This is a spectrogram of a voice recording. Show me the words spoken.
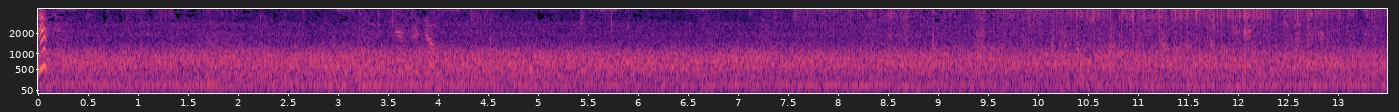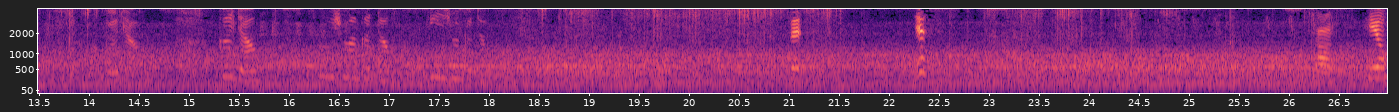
Yes. You're a good dog. Good dog. Here's my good dog. Here's my good dog. Sit. Yes. Go. Heel.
